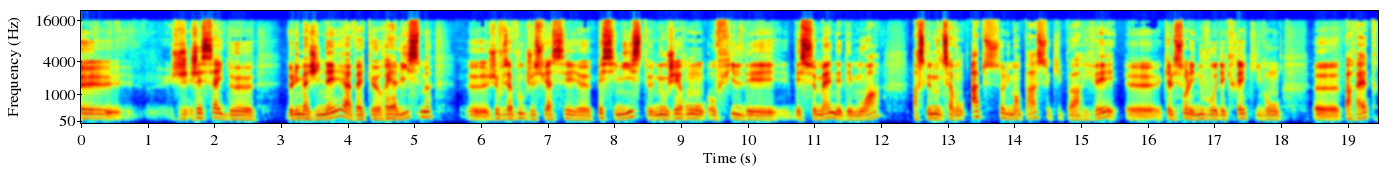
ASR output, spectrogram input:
Euh, J'essaye de, l'imaginer avec euh, réalisme. Euh, je vous avoue que je suis assez euh, pessimiste. Nous gérons au fil des, semaines et des mois parce que nous ne savons absolument pas ce qui peut arriver, quels sont les nouveaux décrets qui vont paraître.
